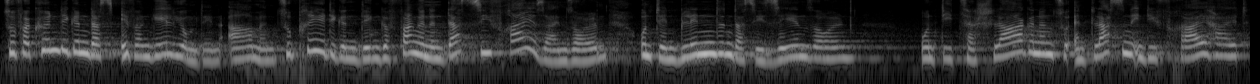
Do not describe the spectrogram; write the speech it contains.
zu verkündigen das Evangelium den Armen, zu predigen den Gefangenen, dass sie frei sein sollen und den Blinden, dass sie sehen sollen und die Zerschlagenen zu entlassen in die Freiheit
